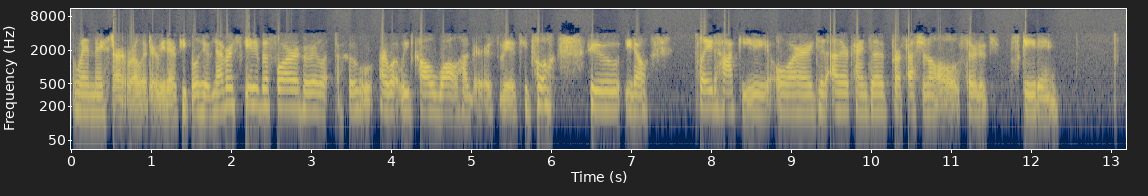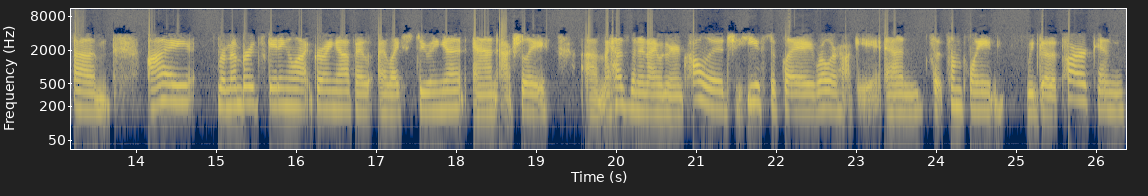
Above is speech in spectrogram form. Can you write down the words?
when they start roller derby. There are people who have never skated before who are, who are what we'd call wall huggers. We have people who, you know, played hockey or did other kinds of professional sort of skating. Um, I remembered skating a lot growing up. I, I liked doing it, and actually, um, my husband and I, when we were in college, he used to play roller hockey, and so at some point we'd go to the park and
